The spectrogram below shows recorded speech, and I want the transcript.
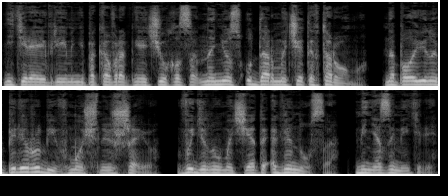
Не теряя времени, пока враг не очухался, нанес удар мачете второму, наполовину перерубив мощную шею. Выдернув мачете, оглянулся. Меня заметили,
